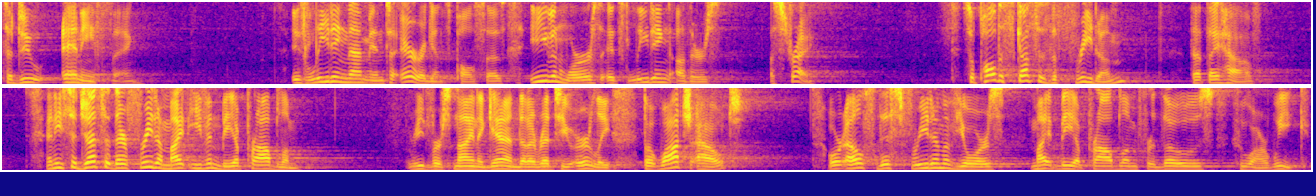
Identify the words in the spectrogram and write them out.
to do anything, is leading them into arrogance, Paul says. Even worse, it's leading others astray. So Paul discusses the freedom that they have, and he suggests that their freedom might even be a problem. Read verse 9 again that I read to you early. But watch out, or else this freedom of yours might be a problem for those who are weak.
